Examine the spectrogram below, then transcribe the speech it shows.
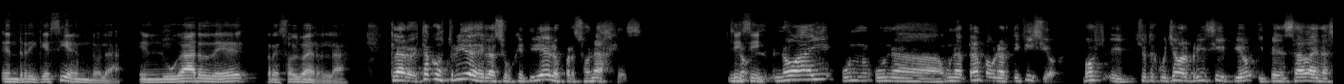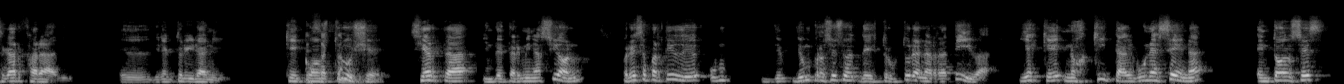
enriqueciéndola en lugar de resolverla. Claro, está construida desde la subjetividad de los personajes. Sí, no, sí. no hay un- una, una trampa, un artificio. Vos, eh, yo te escuchaba al principio y pensaba en Asghar Farhadi, el director iraní, que construye cierta indeterminación, pero es a partir de un, de- de un proceso de estructura narrativa, y es que nos quita alguna escena, entonces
